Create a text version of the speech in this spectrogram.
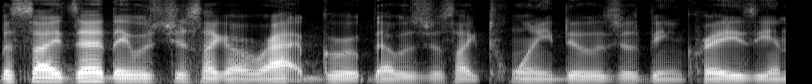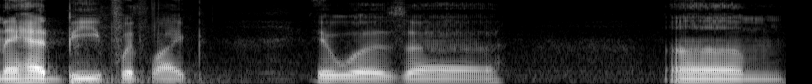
besides that, they was just like a rap group that was just like 20 dudes just being crazy, and they had beef with like, it was uh, um.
